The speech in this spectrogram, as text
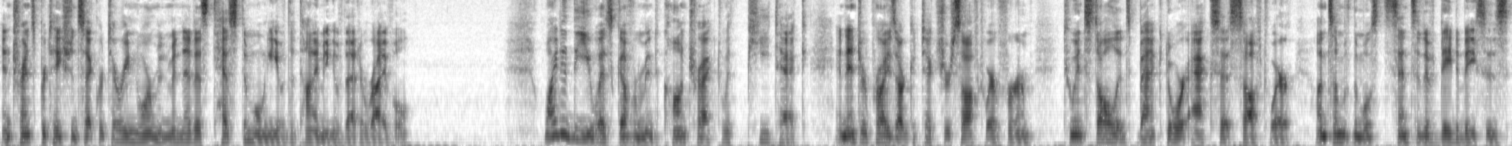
and Transportation Secretary Norman Mineta's testimony of the timing of that arrival? Why did the US government contract with Ptech, an enterprise architecture software firm, to install its backdoor access software on some of the most sensitive databases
